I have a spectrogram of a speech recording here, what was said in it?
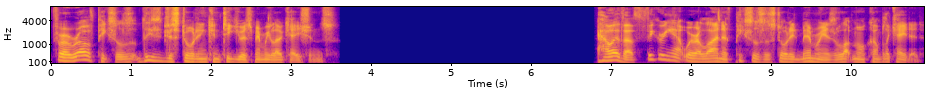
For a row of pixels, these are just stored in contiguous memory locations. However, figuring out where a line of pixels is stored in memory is a lot more complicated.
